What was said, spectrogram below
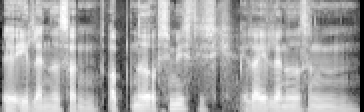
øh, et eller andet sådan op, noget optimistisk, eller et eller andet sådan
